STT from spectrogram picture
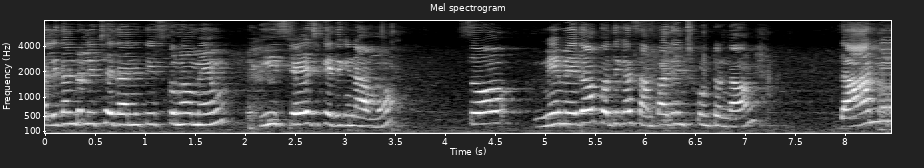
తల్లిదండ్రులు ఇచ్చేదాన్ని తీసుకునో మేము ఈ స్టేజ్కి ఎదిగినాము. సో మేమేదో కొద్దిగా సంపాదించుకుంటున్నాం. దాన్ని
